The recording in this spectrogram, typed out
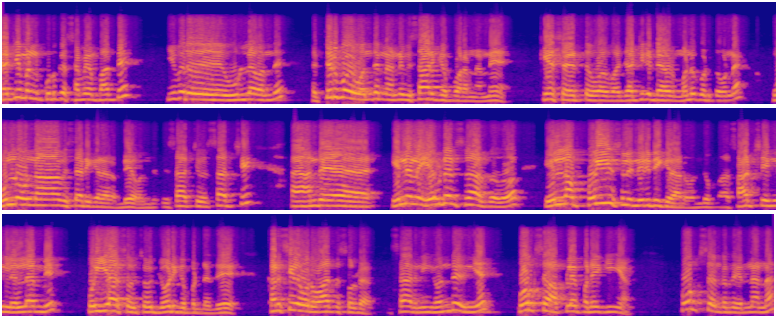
ஜட்ஜ்மெண்ட் கொடுக்க சமயம் பார்த்து இவர் உள்ள வந்து திரும்ப வந்து நான் விசாரிக்க போறேன் நான். கேஸ் எடுத்து ஜட்ஜு கிட்ட மனு கொடுத்த உடனே ஒன்னு ஒன்னா விசாரிக்கிறார். அப்படியே வந்து விசாரிச்சு விசாரிச்சு அந்த என்னென்ன எவிடன்ஸ் எல்லாம் இருந்ததோ எல்லாம் பொய் சொல்லி நிரூபிக்கிறார். வந்து சாட்சியங்கள் எல்லாமே பொய்யா ஜோடிக்கப்பட்டது. கடைசியில ஒரு வார்த்தை சொல்றாரு. சார் நீங்க வந்து நீங்க போக்சோ அப்ளை பண்ணிருக்கீங்க. போக்சோன்றது என்னன்னா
